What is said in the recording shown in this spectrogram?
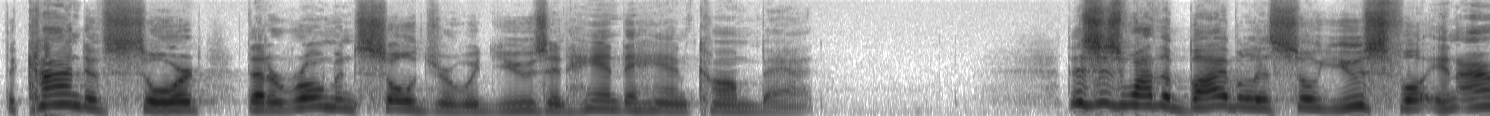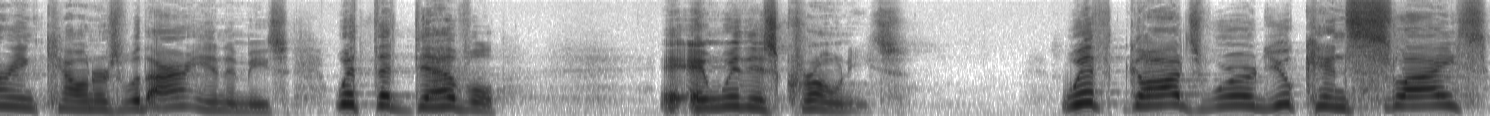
The kind of sword that a Roman soldier would use in hand to hand combat. This is why the Bible is so useful in our encounters with our enemies, with the devil, and with his cronies. With God's Word, you can slice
